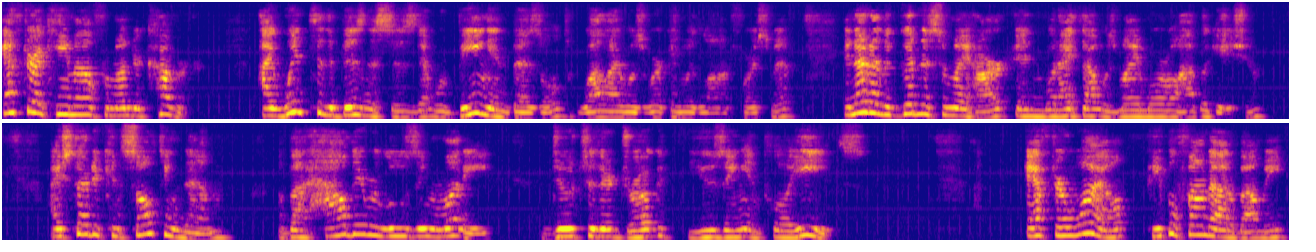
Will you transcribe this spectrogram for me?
After I came out from undercover, I went to the businesses that were being embezzled while I was working with law enforcement, and out of the goodness of my heart and what I thought was my moral obligation, I started consulting them about how they were losing money due to their drug using employees. After a while, people found out about me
